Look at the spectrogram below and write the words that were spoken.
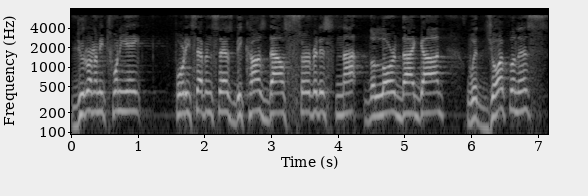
Deuteronomy 28, 47 says, Because thou servedest not the Lord thy God with joyfulness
